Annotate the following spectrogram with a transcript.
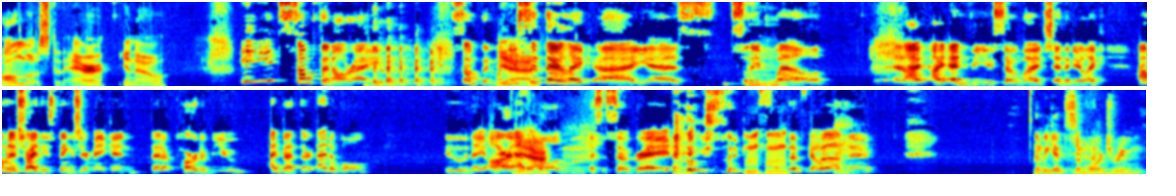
Mm-hmm. almost there, you know. It's something, all right. it's something when you sit there like ah yes, sleep Mhm. well, and I I envy you so much, and then you're like I'm gonna try these things you're making that are part of you. I bet they're edible. Ooh, they are Yeah. edible. Mm, this is so great. Yeah. Just like, Mhm. Something's going on there. Then we get some Yeah. more dream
